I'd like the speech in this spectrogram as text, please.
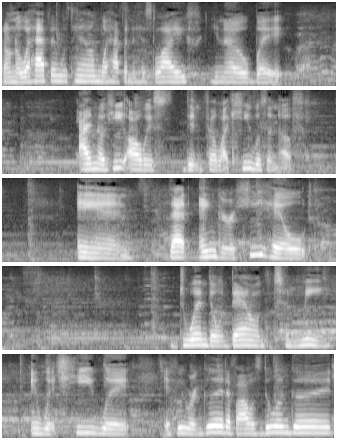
I don't know what happened with him, what happened in his life, you know, but I know he always didn't feel like he was enough. And that anger he held dwindled down to me, in which he would if we were good, if I was doing good,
